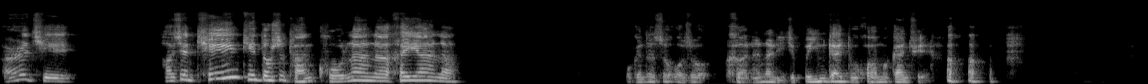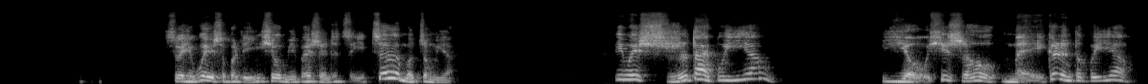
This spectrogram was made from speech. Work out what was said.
而且好像天天都是谈苦难了、黑暗了。我跟他说：“我说可能那你就不应该读荒木甘泉。所以为什么灵修明白神的旨意这么重要？因为时代不一样。”有些时候每个人都不一样，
